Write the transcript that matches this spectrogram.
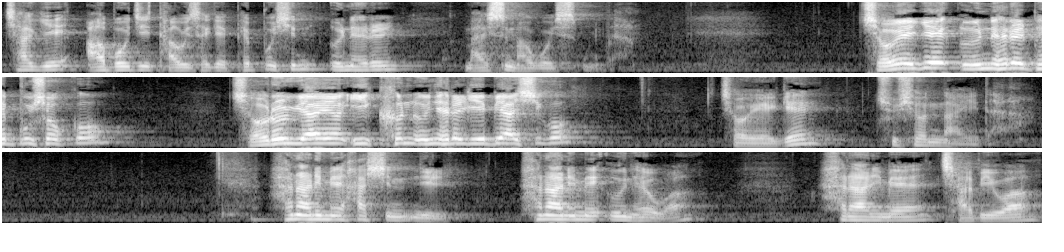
자기 아버지 다윗에게 베푸신 은혜를 말씀하고 있습니다. 저에게 은혜를 베푸셨고 저를 위하여 이 큰 은혜를 예비하시고 저에게 주셨나이다. 하나님의 하신 일, 하나님의 은혜와 하나님의 자비와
